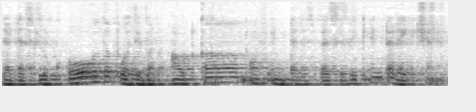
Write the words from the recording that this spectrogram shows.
Let us look all the possible outcome of interspecific interaction.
